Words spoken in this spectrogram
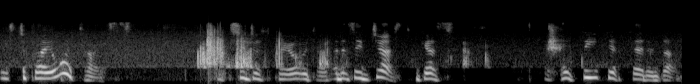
is to prioritize. To just prioritize. And I say just because it's easier said than done.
